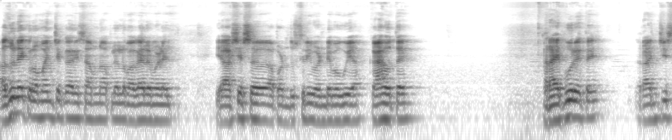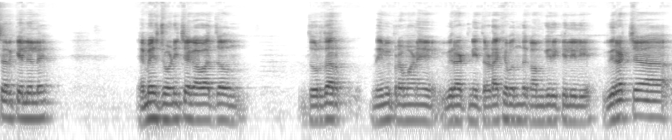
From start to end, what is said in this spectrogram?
अजून एक रोमांचकारी सामना आपल्याला बघायला मिळेल. या आशेसह आपण दुसरी वनडे बघूया. काय होत आहे रायपूर येथे रांची सर केलेलं. आहे एम एस धोनीच्या गावात जाऊन जोरदार नेहमीप्रमाणे विराटने तडाखेबंद कामगिरी केलेली आहे. विराटच्या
